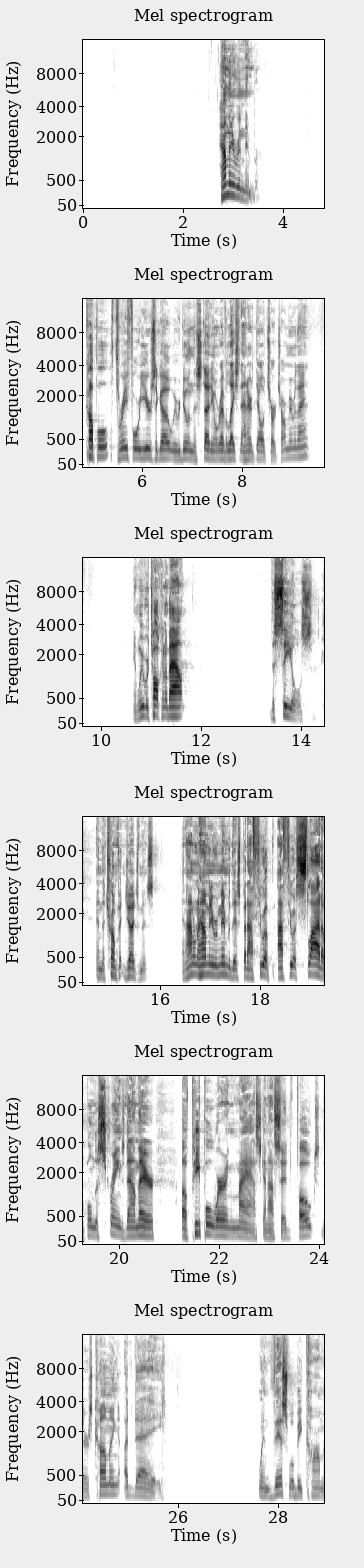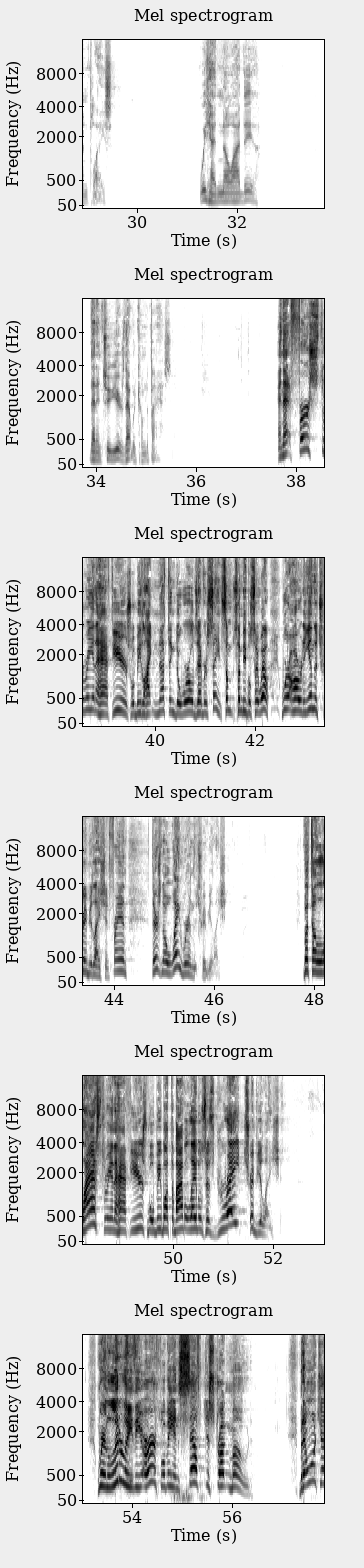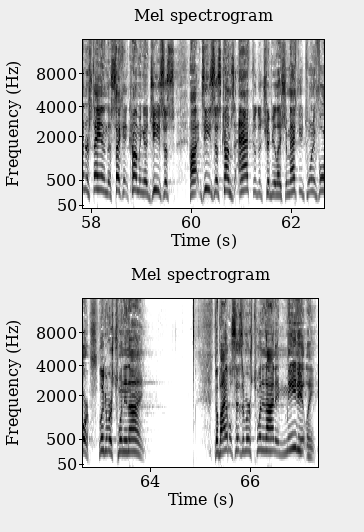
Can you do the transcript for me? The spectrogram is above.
How many remember? A couple, three, four years ago, we were doing the study on Revelation down here at the old church. Y'all remember that? And we were talking about the seals and the trumpet judgments. And I don't know how many remember this, but I threw a, I threw a slide up on the screens down there of people wearing masks. And I said, folks, there's coming a day when this will be commonplace. We had no idea that in two years that would come to pass. And that first three and a half years will be like nothing the world's ever seen. Some, some people say, well, we're already in the tribulation. Friend, there's no way we're in the tribulation. But the last three and a half years will be what the Bible labels as great tribulation, where literally the earth will be in self destruct mode. But I want you to understand the second coming of Jesus, uh, Jesus comes after the tribulation. Matthew 24, look at verse 29. The Bible says in verse 29 immediately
